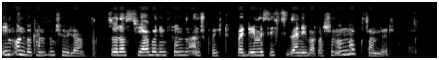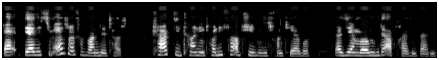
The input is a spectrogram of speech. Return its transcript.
ihm unbekannten Schüler, so dass Thiago den Fremden anspricht, bei dem es sich zu seiner Überraschung um Nox handelt, da, der sich zum ersten Mal verwandelt hat. Clark, Kani und Holly verabschieden sich von Thiago, da sie am Morgen wieder abreisen werden,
